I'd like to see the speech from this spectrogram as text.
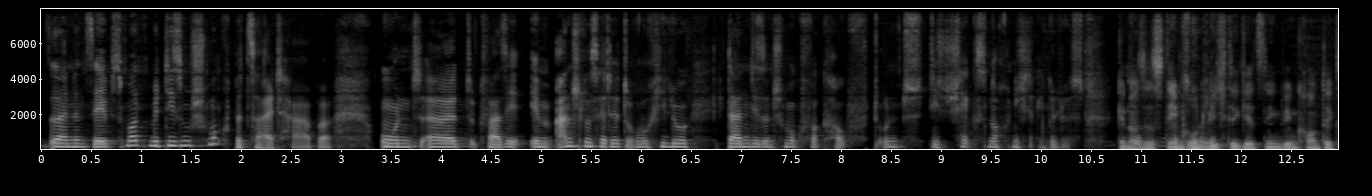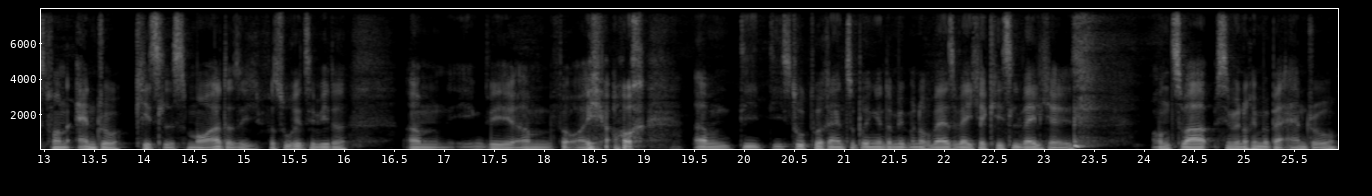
seinen Selbstmord mit diesem Schmuck bezahlt habe. Und äh, quasi im Anschluss hätte Trujillo dann diesen Schmuck verkauft und die Schecks noch nicht eingelöst. Genau, so, also aus dem Grund wichtig jetzt irgendwie im Kontext von Andrew Kissels Mord. Also ich versuche jetzt hier wieder ähm, irgendwie ähm, für euch auch ähm, die, die Struktur reinzubringen, damit man noch weiß, welcher Kissel welcher ist. Und zwar sind wir noch immer bei Andrew.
